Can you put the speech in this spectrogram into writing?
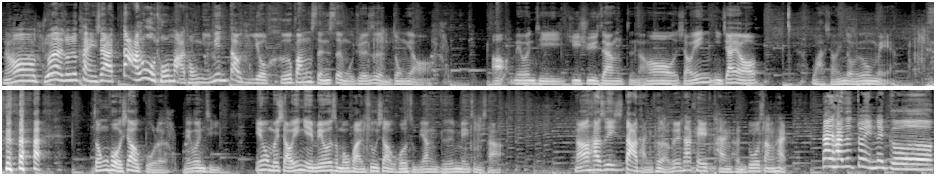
然后主要来说就看一下大骆驼马桶里面到底有何方神圣，我觉得是很重要啊。好，没问题，继续这样子。然后小英，你加油！哇，小英怎么那么美啊？哈 哈中火效果了，没问题。因为我们小英也没有什么缓速效果或者怎么样子，没怎么差。然后它是一只大坦克，所以它可以砍很多伤害。但是它是对那个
